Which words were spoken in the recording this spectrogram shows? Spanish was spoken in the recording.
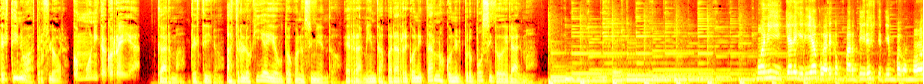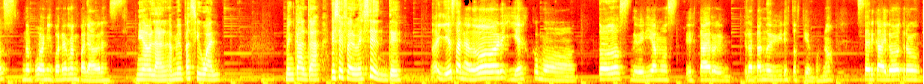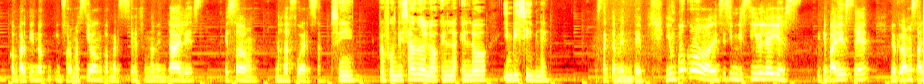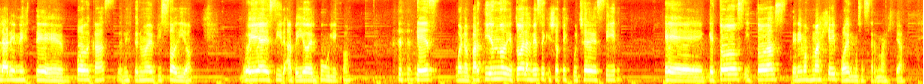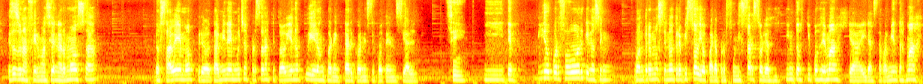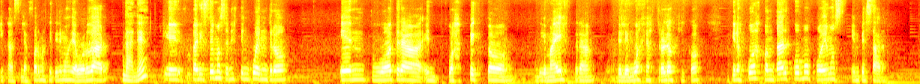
Destino Astroflor, con Mónica Correa. Karma, destino, astrología y autoconocimiento. Herramientas para reconectarnos con el propósito del alma. Moni, qué alegría poder compartir este tiempo con vos. No puedo ni ponerlo en palabras. Ni hablar, a mí me pasa igual. Me encanta, es efervescente. y es sanador y es como todos deberíamos estar tratando de vivir estos tiempos, ¿no? Cerca del otro, compartiendo información, conversaciones fundamentales. Eso nos da fuerza. Sí, profundizando en lo, invisible. Exactamente. Y un poco decís invisible y es, si te parece, lo que vamos a hablar en este podcast, en este nuevo episodio. Voy a decir a pedido del público, que es, bueno, partiendo de todas las veces que yo te escuché decir eh, que todos y todas tenemos magia y podemos hacer magia. Esa es una afirmación hermosa, lo sabemos, pero también hay muchas personas que todavía no pudieron conectar con ese potencial. Sí. Y te pido por favor que nos encontremos en otro episodio para profundizar sobre los distintos tipos de magia y las herramientas mágicas y las formas que tenemos de abordar. Dale. Que focalicemos en este encuentro en tu otra, en tu aspecto de maestra, del lenguaje astrológico, que nos puedas contar cómo podemos empezar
